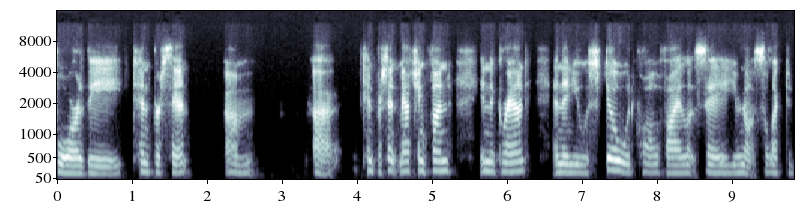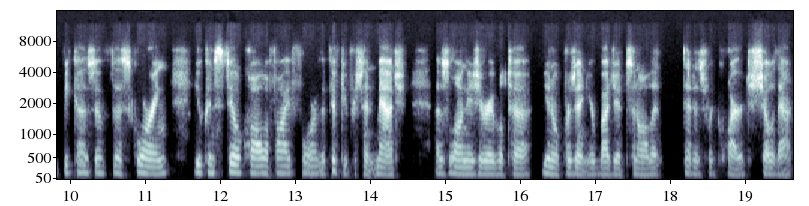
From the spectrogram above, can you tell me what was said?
for the 10% um, uh, 10% matching fund in the grant, and then you still would qualify, let's say you're not selected because of the scoring, you can still qualify for the 50% match as long as you're able to, you know, present your budgets and all that that is required to show that.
